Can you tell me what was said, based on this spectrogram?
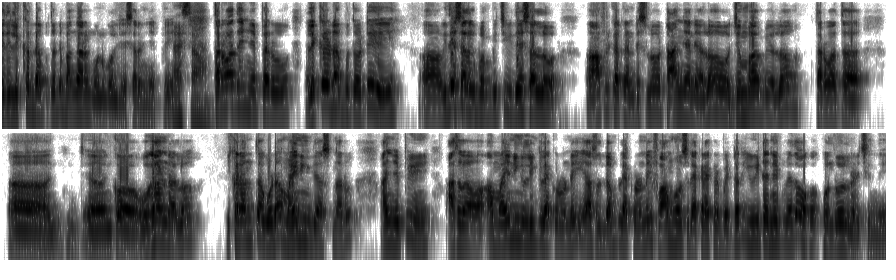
ఏది లిక్కర్ డబ్బుతోటి బంగారం కొనుగోలు చేశారని చెప్పి. తర్వాత ఏం చెప్పారు లిక్కర్ డబ్బుతోటి విదేశాలకు పంపించి విదేశాల్లో ఆఫ్రికా కంట్రీస్లో టాంజానియాలో జింబాబ్వేలో తర్వాత ఇంకో ఉగాండాలో ఇక్కడంతా కూడా మైనింగ్ చేస్తున్నారు అని చెప్పి అసలు ఆ మైనింగ్ లింకులు ఎక్కడ ఉన్నాయి అసలు డంపులు ఎక్కడ ఉన్నాయి ఫామ్ హౌస్లు ఎక్కడెక్కడ పెట్టారు వీటన్నిటి మీద ఒక కొన్ని రోజులు నడిచింది.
